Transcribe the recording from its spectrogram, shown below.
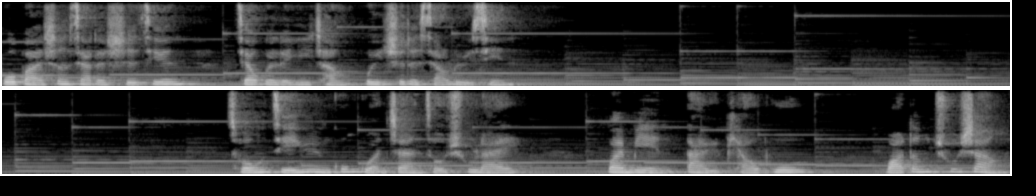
我把剩下的时间交给了一场未知的小旅行。从捷运公馆站走出来，外面大雨瓢泼，华灯初上，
